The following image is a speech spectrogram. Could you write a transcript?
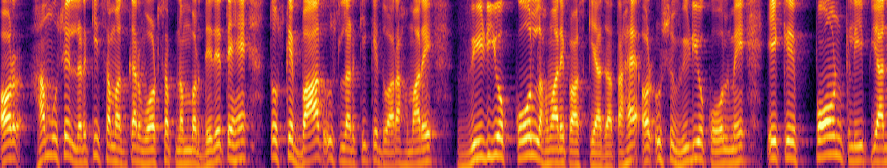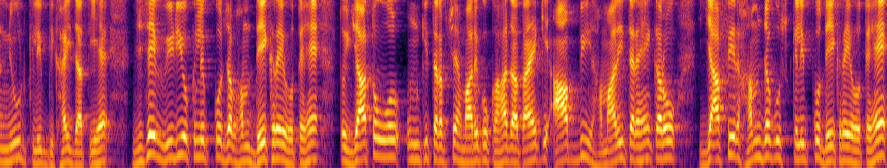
और हम उसे लड़की समझकर व्हाट्सअप नंबर दे देते हैं तो उसके बाद उस लड़की के द्वारा हमारे वीडियो कॉल हमारे पास किया जाता है और उस वीडियो कॉल में एक पॉन क्लिप या न्यूड क्लिप दिखाई जाती है, जिसे वीडियो क्लिप को जब हम देख रहे होते हैं तो या तो वो उनकी तरफ़ से हमारे को कहा जाता है कि आप भी हमारी तरह करो या फिर हम जब उस क्लिप को देख रहे होते हैं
